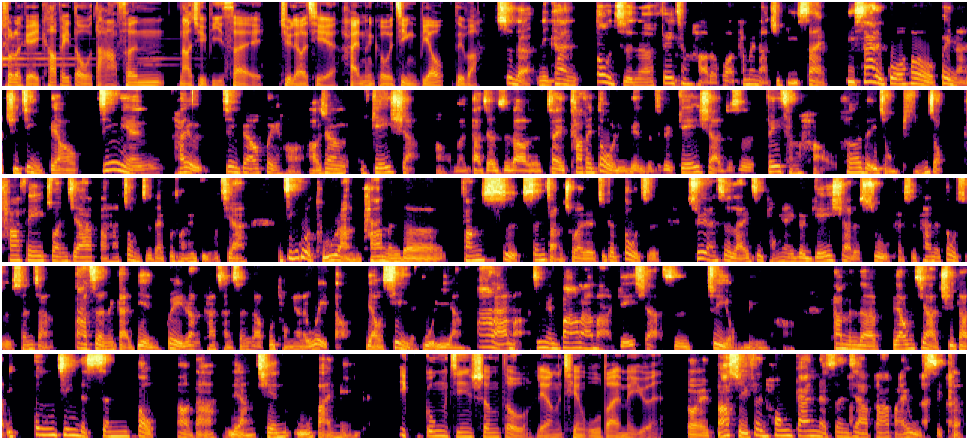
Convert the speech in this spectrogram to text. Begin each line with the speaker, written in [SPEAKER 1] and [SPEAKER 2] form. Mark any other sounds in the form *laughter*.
[SPEAKER 1] 除了给咖啡豆打分拿去比赛，据了解还能够竞标，对吧？
[SPEAKER 2] 是的，你看豆子呢非常好的话，他们拿去比赛，比赛了过后会拿去竞标。今年还有竞标会哈，好像 Geisha 啊，我们大家知道的，在咖啡豆里面的这个 Geisha 就是非常好喝的一种品种。咖啡专家把它种植在不同的国家，经过土壤他们的方式生长出来的这个豆子。虽然是来自同样一个 Geisha 的树，可是它的豆子生长大自然的改变会让它产生到不同样的味道，表现也不一样。巴拿马今年巴拿马 Geisha 是最有名的哈，他们的标价去到一公斤的生豆到达两千五百美元，
[SPEAKER 1] 一公斤生豆两千五百美元。
[SPEAKER 2] 对，把水分烘干了，剩下八百五十克。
